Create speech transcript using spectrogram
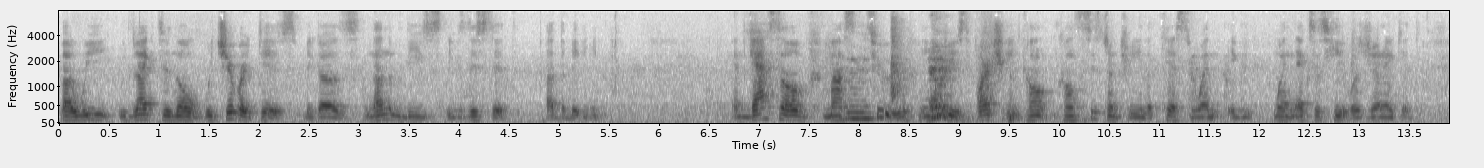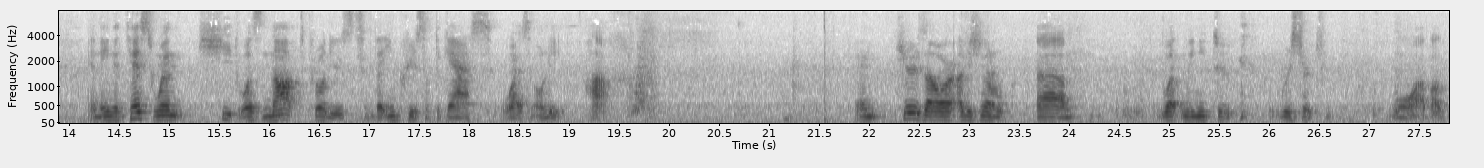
But we would like to know whichever it is because none of these existed at the beginning. And gas of mass 2 increased partially con- consistently in the test when, when excess heat was generated. And in the test when heat was not produced, the increase of the gas was only half. And here's our additional um, what we need to research more about.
